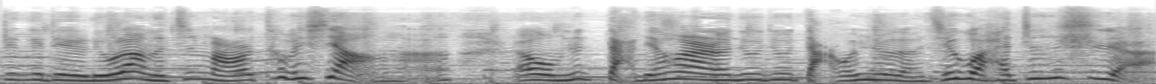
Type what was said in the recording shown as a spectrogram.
这个这个流浪的金毛特别像哈，然后我们就打电话呢就就打过去了，结果还真是，啊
